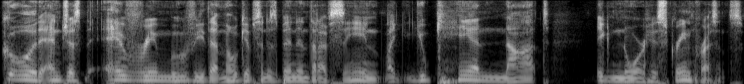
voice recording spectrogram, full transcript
good. And just every movie that Mel Gibson has been in that I've seen, like you cannot ignore his screen presence.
